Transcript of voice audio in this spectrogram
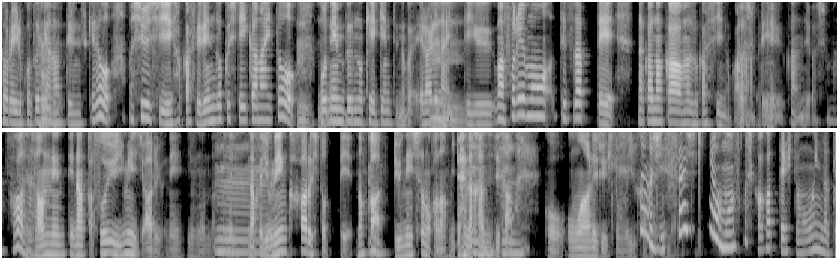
取れることにはなってるんですけど、まあ、修士博士連続していかないと、うんうん5年分の経験っていうのが得られないっていう、まあそれも手伝ってなかなか難しいのかなっていう感じはします。博士3年ってなんかそういうイメージあるよね、日本だとね。うんなんか4年かかる人って、なんか留年したのかなみたいな感じでさ、うんうんこう思われる人もいるかでももしれないし。実際的にはもう少しかかってる人も多いんだと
